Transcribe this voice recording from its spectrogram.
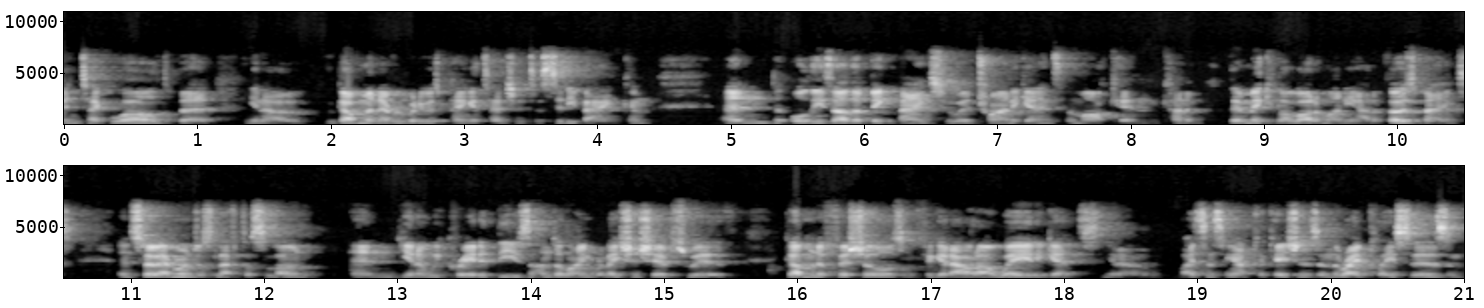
fintech world, but you know the government, everybody was paying attention to Citibank and and all these other big banks who were trying to get into the market and kind of they're making a lot of money out of those banks. And so everyone just left us alone and, you know, we created these underlying relationships with government officials and figured out our way to get, you know, licensing applications in the right places and,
